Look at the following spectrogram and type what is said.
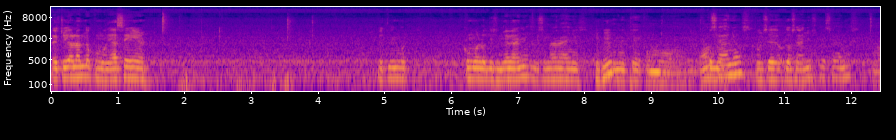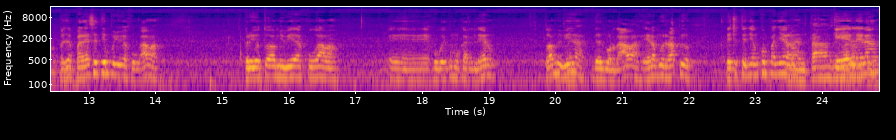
Estoy hablando como de hace... Yo tengo como los 19 años. 19 años. Tiene que como 11 Como años. 11 o 12 años. 12 años. Ah, ok. O sea, para ese tiempo yo ya jugaba. Pero yo toda mi vida jugaba. Eh, jugué como carrilero. Toda mi Ok. vida desbordaba, era muy rápido. De hecho tenía un compañero el que él era- aquí.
